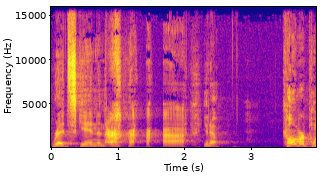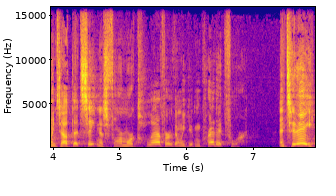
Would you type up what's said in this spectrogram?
red skin and the, ah, you know. Comer points out that Satan is far more clever than we give him credit for. And today,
